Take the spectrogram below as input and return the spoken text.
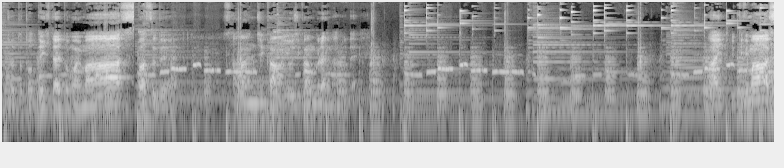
ちょっと撮っていきたいと思います。バスで3時間、4時間ぐらいなので、はい、行ってきます。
